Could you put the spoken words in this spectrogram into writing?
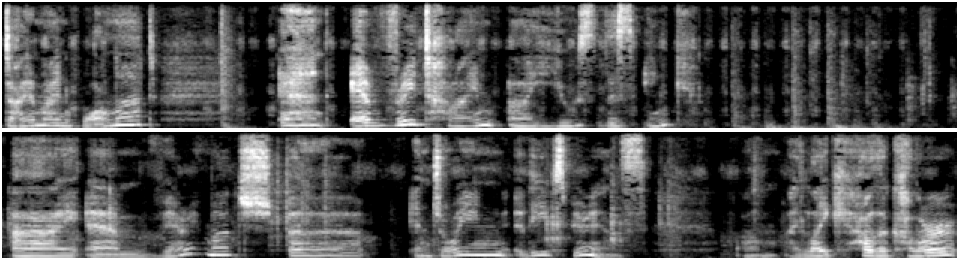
Diamine Walnut. And every time I use this ink, I am very much uh, enjoying the experience. Um, I like how the color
